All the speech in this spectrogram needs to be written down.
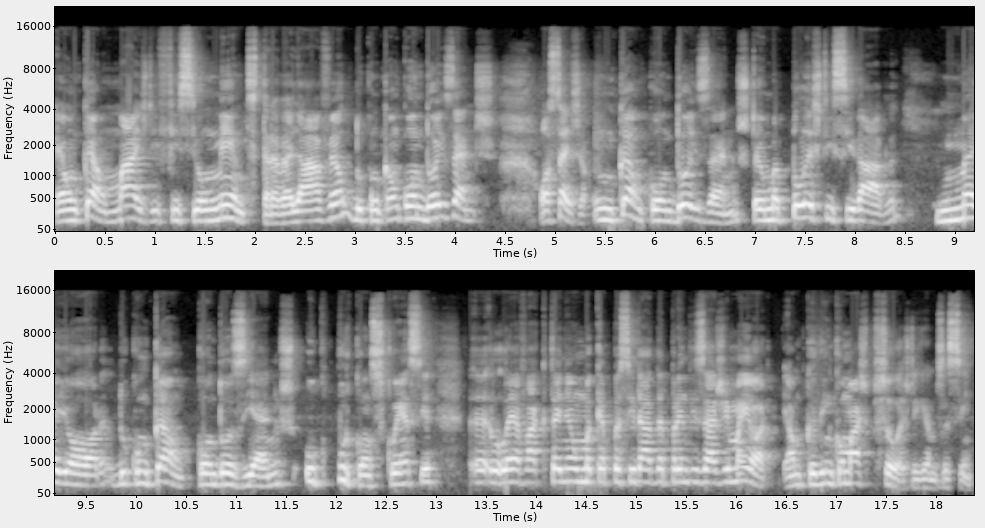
é um cão mais dificilmente trabalhável do que um cão com 2 anos. Ou seja, um cão com 2 anos tem uma plasticidade maior do que um cão com 12 anos, o que por consequência leva a que tenha uma capacidade de aprendizagem maior. É um bocadinho como as pessoas, digamos assim.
